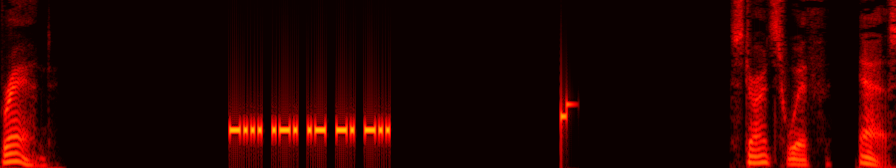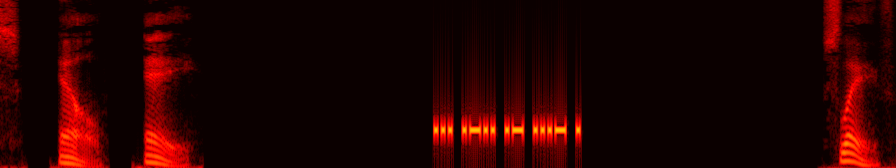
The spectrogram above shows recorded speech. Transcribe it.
Brand. Starts with S, L, A. Slave.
